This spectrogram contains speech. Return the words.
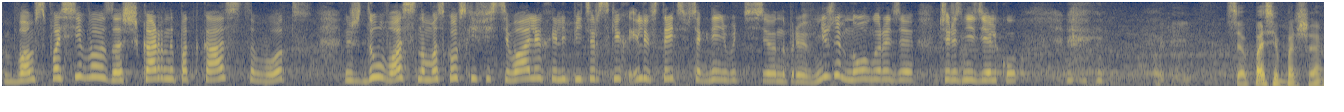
Вам спасибо за шикарный подкаст. Вот. Жду вас на московских фестивалях или питерских, или встретимся где-нибудь, например, в Нижнем Новгороде через недельку. Окей. Все, спасибо большое.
